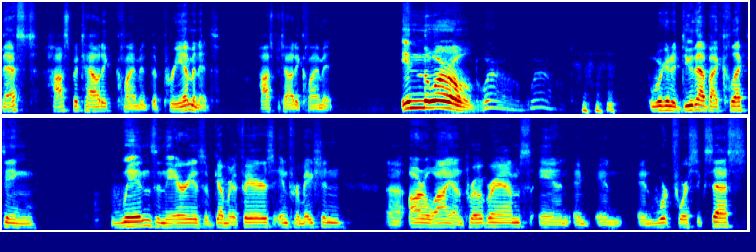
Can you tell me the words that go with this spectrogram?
best hospitality climate, the preeminent hospitality climate in the world. World, world. We're going to do that by collecting wins in the areas of government affairs, information, uh, ROI on programs, and and and and workforce success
